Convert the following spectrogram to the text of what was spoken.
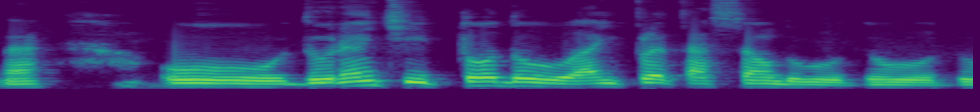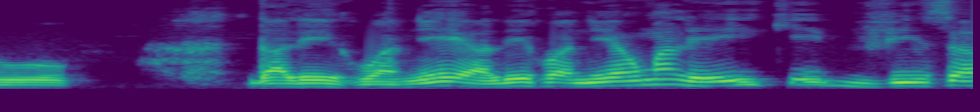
Né? O, durante toda a implantação do, do, do, da Lei Rouanet, a Lei Rouanet é uma lei que visa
